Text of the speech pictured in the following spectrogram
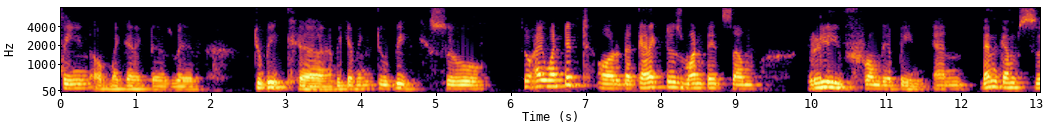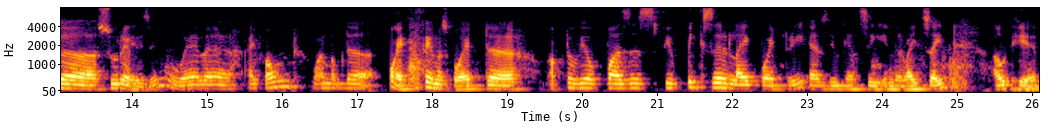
pain of my characters were too big uh, becoming too big. So so i wanted or the characters wanted some relief from their pain. And then comes uh, surrealism where uh, i found one of the poet famous poet uh, octavio paz's few picture like poetry as you can see in the right side out here.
